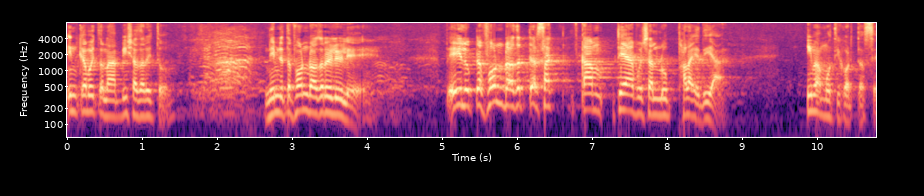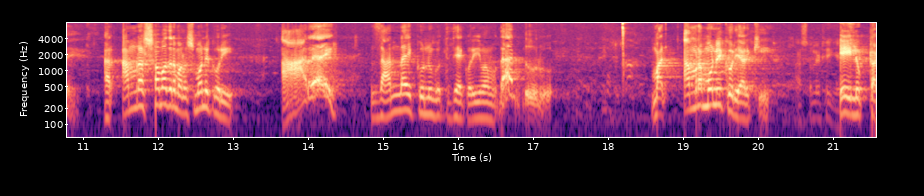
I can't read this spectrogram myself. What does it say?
ইনকাম হইতো না বিশ হাজার হইতো? নিম্নে তো পনেরো হাজার লইলে এই লোকটা পনেরো হাজার টাকার চাক- কাম টেয়া পয়সার লোক ফালাই দিয়া ইমামতি করতেছে। আর আমরা সমাজের মানুষ মনে করি আরে জান নাই কোনো গতি থেকে করি ইমামত। আর দূর। মানে আমরা মনে করি আর কি এই লোকটা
